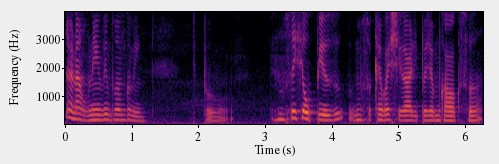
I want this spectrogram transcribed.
Não, não, nem vim pelo mesmo caminho. Tipo, não sei se é o peso, uma pessoa que vai chegar e depois é um bocado que se fala.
